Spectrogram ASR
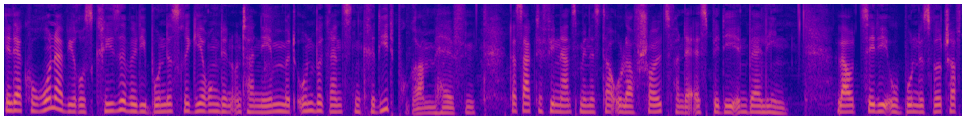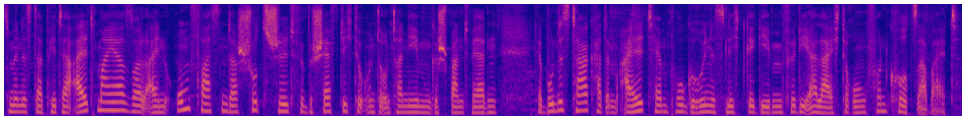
In der Coronavirus-Krise will die Bundesregierung den Unternehmen mit unbegrenzten Kreditprogrammen helfen. Das sagte Finanzminister Olaf Scholz von der SPD in Berlin. Laut CDU-Bundeswirtschaftsminister Peter Altmaier soll ein umfassender Schutzschild für Beschäftigte und Unternehmen gespannt werden. Der Bundestag hat im Eiltempo grünes Licht gegeben für die Erleichterung von Kurzarbeit.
